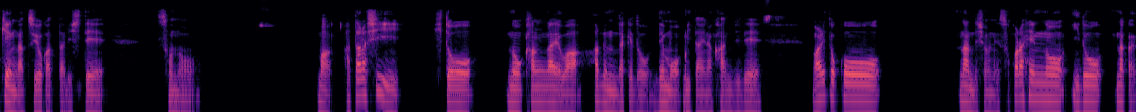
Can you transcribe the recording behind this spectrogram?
見が強かったりして、その、まあ、新しい人の考えはあるんだけど、でも、みたいな感じで、割とこう、なんでしょうね、そこら辺の移動、なんか、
